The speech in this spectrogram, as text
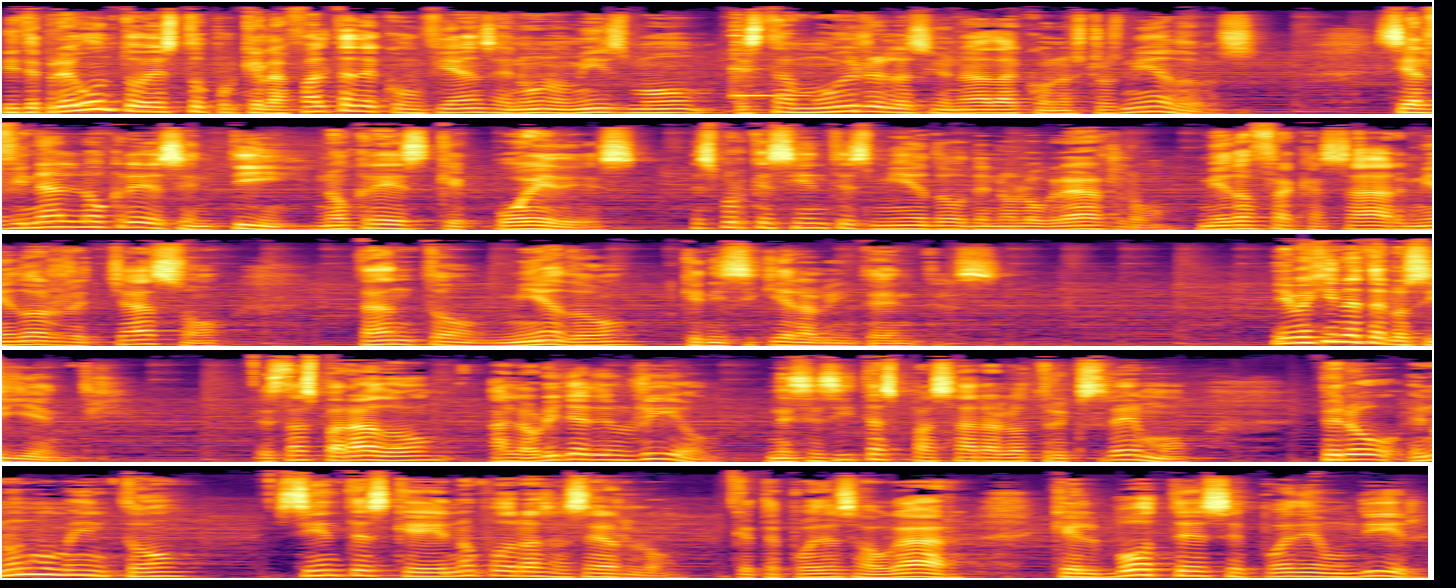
Y te pregunto esto porque la falta de confianza en uno mismo está muy relacionada con nuestros miedos. Si al final no crees en ti, no crees que puedes, es porque sientes miedo de no lograrlo, miedo a fracasar, miedo al rechazo, tanto miedo que ni siquiera lo intentas. Imagínate lo siguiente. Estás parado a la orilla de un río, necesitas pasar al otro extremo, pero en un momento sientes que no podrás hacerlo, que te puedes ahogar, que el bote se puede hundir.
